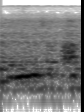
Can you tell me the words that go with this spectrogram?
Dali naman sa taas.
